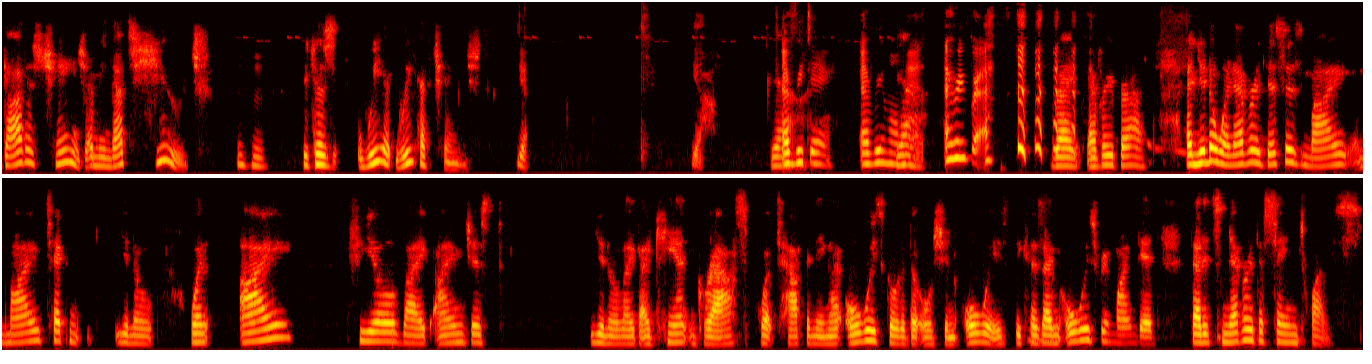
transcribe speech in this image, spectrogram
god has changed i mean that's huge Mhm. because we we have changed Yeah. Yeah. yeah every day every moment every breath right every breath and you know whenever this is my my tech you know when i feel like I'm just, you know, like I can't grasp what's happening, I always go to the ocean, always, because I'm always reminded that it's never the same twice.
